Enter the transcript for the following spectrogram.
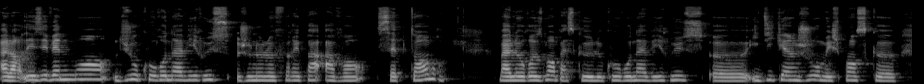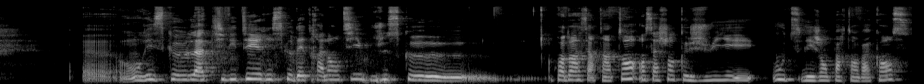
Alors, les événements dus au coronavirus, je ne le ferai pas avant septembre. Malheureusement, parce que le coronavirus, euh, il dit 15 jours, mais je pense que euh, on risque, l'activité risque d'être ralentie jusque pendant un certain temps, en sachant que juillet, août, les gens partent en vacances.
